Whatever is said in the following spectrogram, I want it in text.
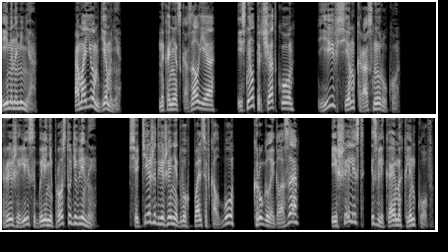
именно меня. О моем демоне. Наконец сказал я и снял перчатку и всем красную руку. Рыжие лисы были не просто удивлены. Все те же движения двух пальцев к колбу, круглые глаза и шелест извлекаемых клинков.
